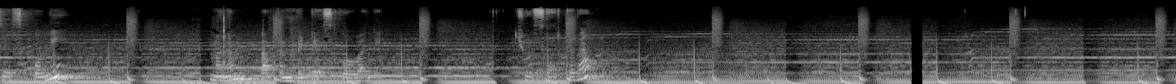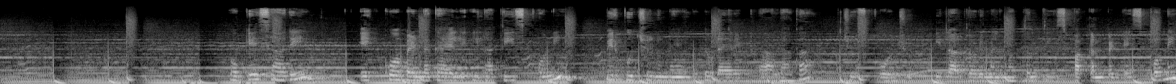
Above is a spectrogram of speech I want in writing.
తీసేసుకొని మనం పక్కన పెట్టేసుకోవాలి. చూసారు కదా? ఒకేసారి ఎక్కువ బెండకాయలు ఇలా తీసుకొని మీరు పుచ్చులు ఉన్నాయో డైరెక్ట్గా అలాగా చూసుకోవచ్చు. ఇలా తొడిమలు మొత్తం తీసి పక్కన పెట్టేసుకొని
